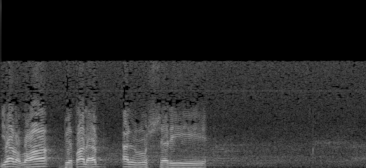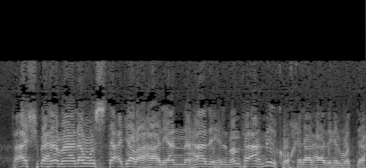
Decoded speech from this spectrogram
يرضى بطلب المشتري. فأشبه ما لو استأجرها لأن هذه المنفعة ملكه خلال هذه المدة.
